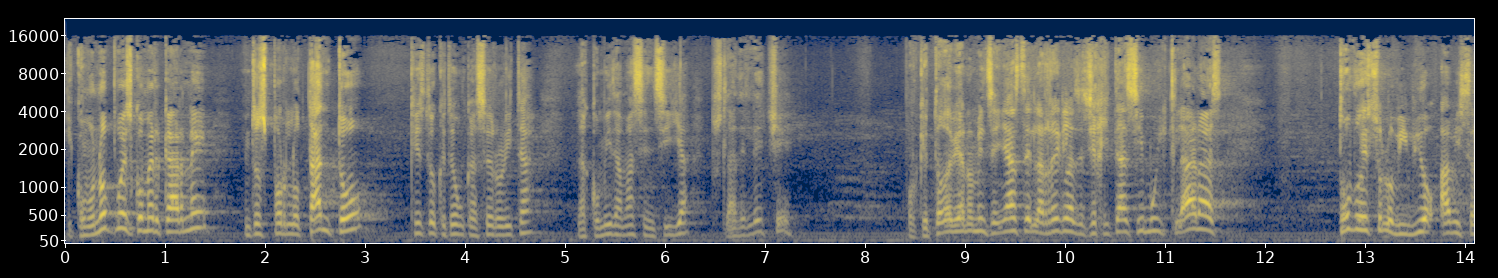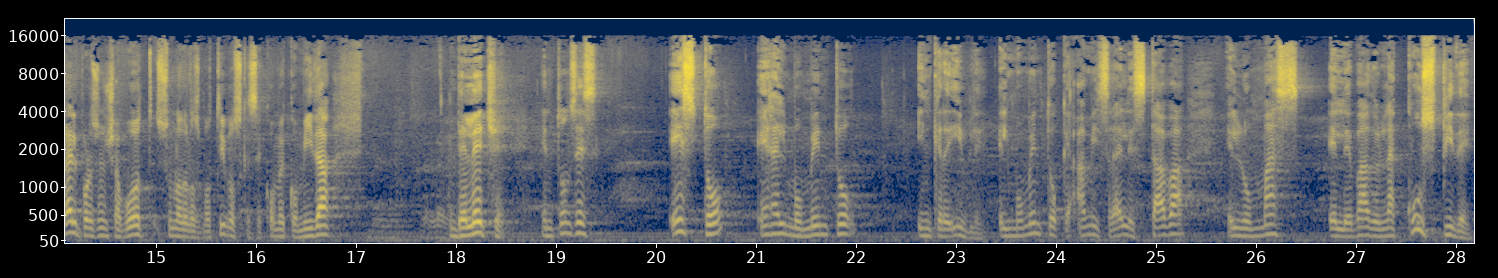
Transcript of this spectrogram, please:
Y como no puedes comer carne, entonces por lo tanto, ¿qué es lo que tengo que hacer ahorita? La comida más sencilla, pues la de leche porque todavía no me enseñaste las reglas de Shejitá así muy claras. Todo eso lo vivió Ab Israel, por eso en Shavuot es uno de los motivos que se come comida de leche. Entonces, esto era el momento increíble, el momento que Am Israel estaba en lo más elevado, en la cúspide.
